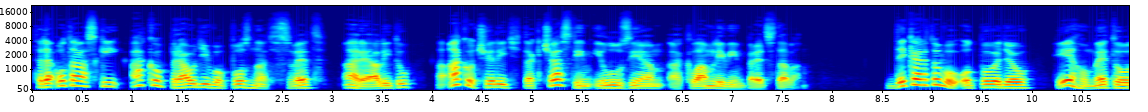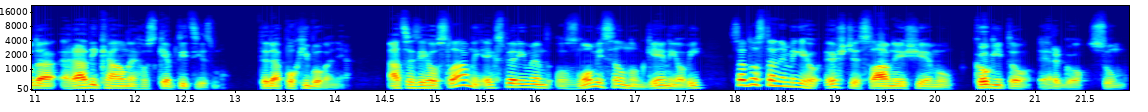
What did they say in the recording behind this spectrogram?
teda otázky, ako pravdivo poznať svet a realitu a ako čeliť tak častým ilúziám a klamlivým predstavám. Descartovou odpoveďou je jeho metóda radikálneho skepticizmu, teda pochybovania. A cez jeho slávny experiment o zlomyselnom géniovi sa dostaneme k jeho ešte slávnejšiemu Cogito ergo sum.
